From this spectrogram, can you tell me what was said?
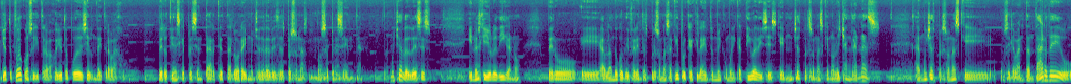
yo te puedo conseguir trabajo, yo te puedo decir dónde hay trabajo, pero tienes que presentarte a tal hora y muchas de las veces las personas no se presentan. muchas de las veces, y no es que yo le diga, ¿no? pero eh, hablando con diferentes personas aquí, porque aquí la gente es muy comunicativa, dice que hay muchas personas que no le echan ganas. Hay muchas personas que pues, se levantan tarde o,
